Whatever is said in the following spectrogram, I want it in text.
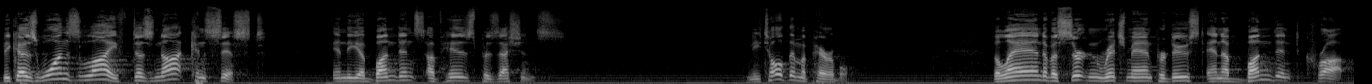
Because one's life does not consist in the abundance of his possessions. And he told them a parable. The land of a certain rich man produced an abundant crop.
